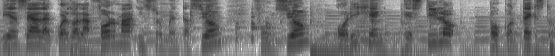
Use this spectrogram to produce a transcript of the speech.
bien sea de acuerdo a la forma, instrumentación, función, origen, estilo o contexto.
